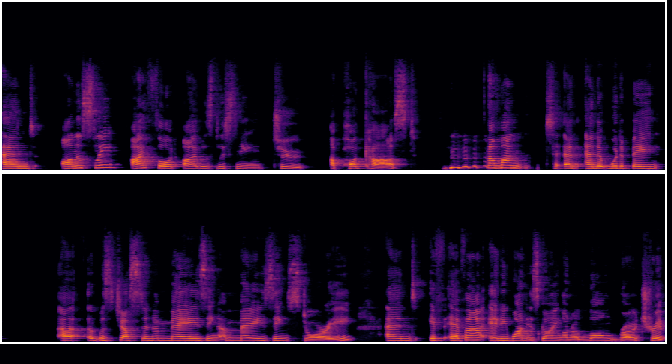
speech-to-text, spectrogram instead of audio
And honestly, I thought I was listening to a podcast. Someone, to, and, and it would have been, uh, it was just an amazing, amazing story. And if ever anyone is going on a long road trip,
